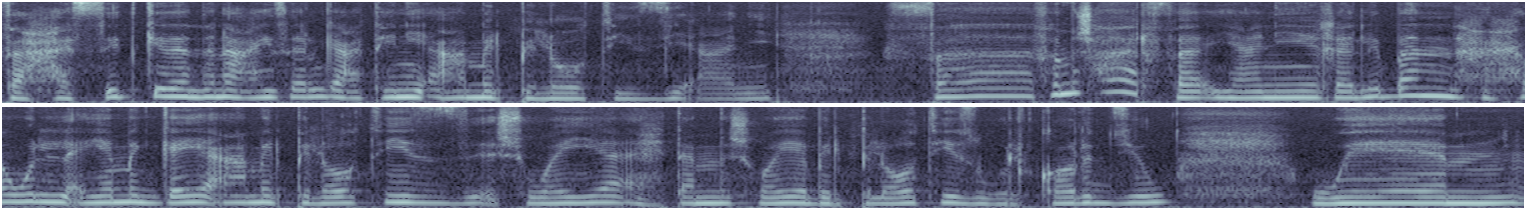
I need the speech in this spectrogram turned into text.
فحسيت كده إن أنا عايزة أرجع تاني أعمل pilates يعني، فمش عارفة. يعني غالبًا هاحاول الأيام الجاية أعمل pilates شوية، أهتم شوية بالpilates والcardio وآمم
